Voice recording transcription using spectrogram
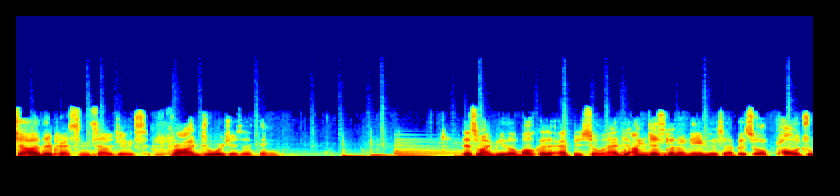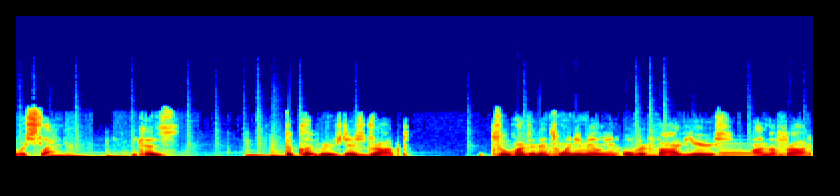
To other pressing subjects, fraud George is a thing. This might be the bulk of the episode. I, I'm just gonna name this episode Paul George slander because the Clippers just dropped 220 million over five years on the fraud.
